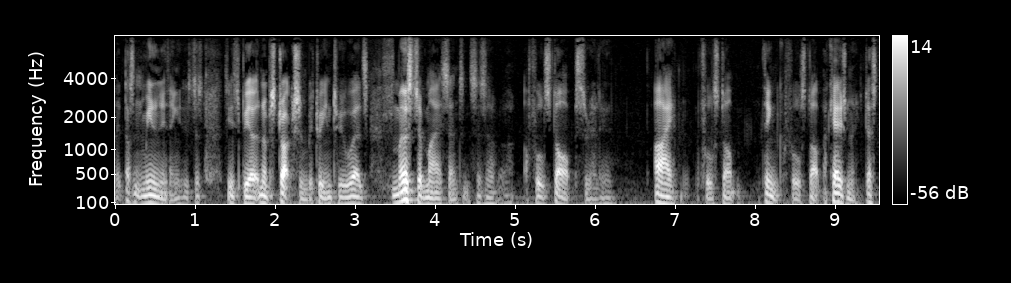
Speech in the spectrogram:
It, doesn't mean anything. It just seems to be an obstruction between two words. Most of my sentences are, are full stops, really. I, full stop, think, full stop, occasionally, just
